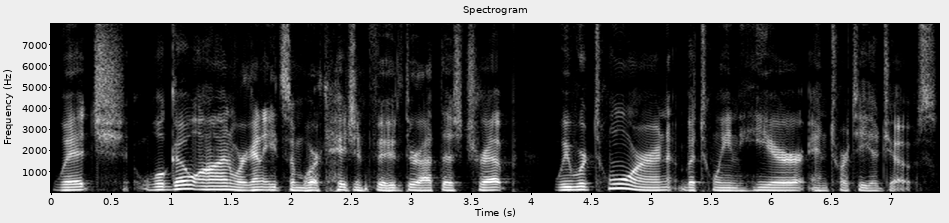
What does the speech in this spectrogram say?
Which we'll go on. We're going to eat some more Cajun food throughout this trip. We were torn between here and Tortilla Joe's.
